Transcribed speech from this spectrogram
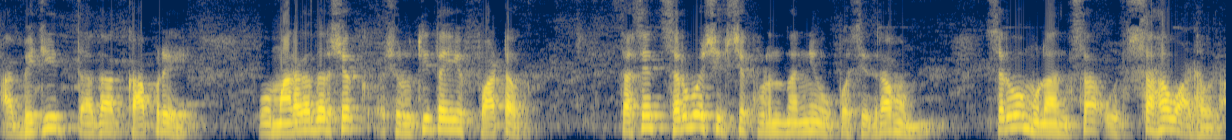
अभिजित दादा कापरे व मार्गदर्शक श्रुतीताई फाटक तसेच सर्व शिक्षक वृंदांनी उपस्थित राहून सर्व मुलांचा उत्साह वाढवला.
